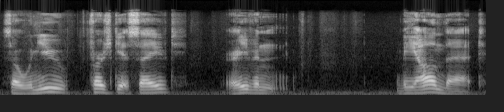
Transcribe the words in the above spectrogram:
So when you first get saved, or even beyond that,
